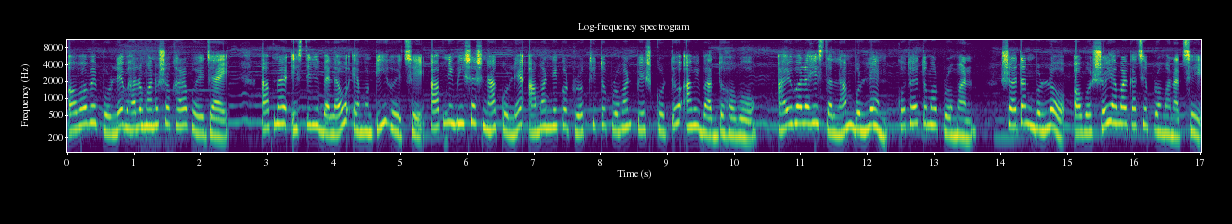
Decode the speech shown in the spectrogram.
অভাবে পড়লে ভালো মানুষও খারাপ হয়ে যায়। আপনার স্ত্রীর বেলাও এমনটিই হয়েছে। আপনি বিশ্বাস না করলে আমার নিকট রক্ষিত প্রমাণ পেশ করতেও আমি বাধ্য হব। আয়ুব আলাহিসাল্লাম বললেন, কোথায় তোমার প্রমাণ? শয়তান বলল, অবশ্যই আমার কাছে প্রমাণ আছে।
